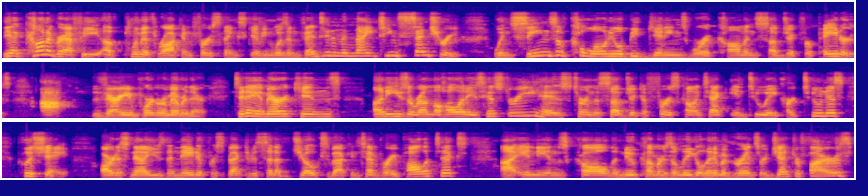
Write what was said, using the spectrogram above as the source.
The iconography of Plymouth Rock and First Thanksgiving was invented in the 19th century when scenes of colonial beginnings were a common subject for painters. Ah, very important to remember there. Today, Americans' unease around the holidays' history has turned the subject of first contact into a cartoonist cliche. Artists now use the native perspective to set up jokes about contemporary politics. Uh, Indians call the newcomers illegal immigrants or gentrifiers,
